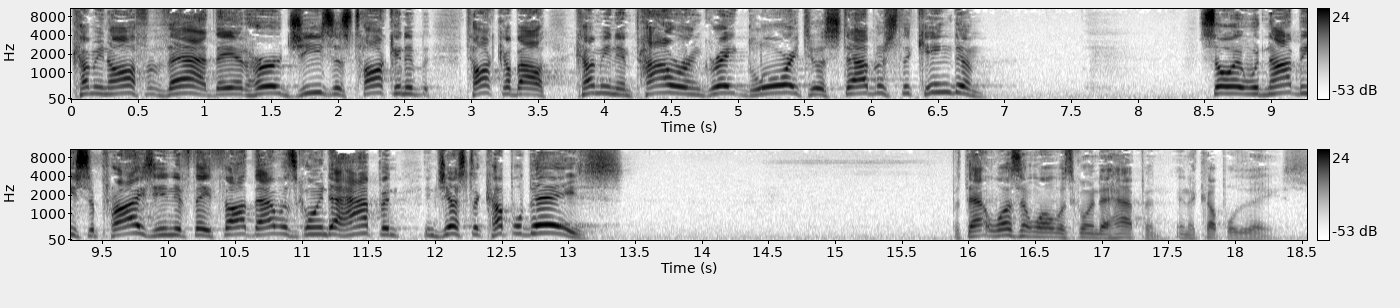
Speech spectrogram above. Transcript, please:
coming off of that, they had heard Jesus talking, talk about coming in power and great glory to establish the kingdom. So it would not be surprising if they thought that was going to happen in just a couple days. But that wasn't what was going to happen in a couple of days.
